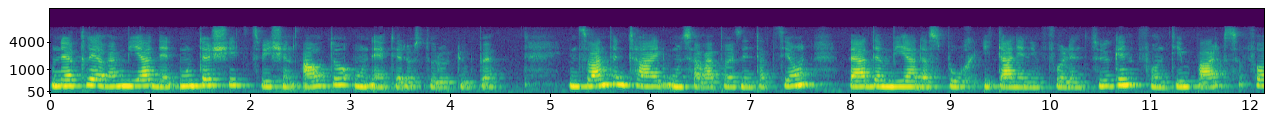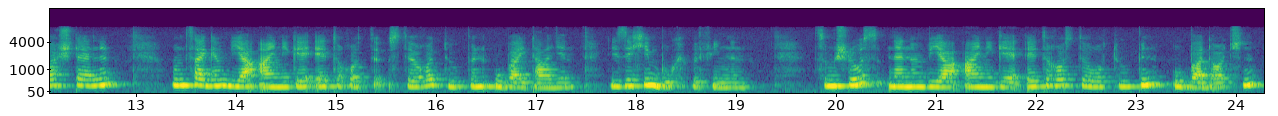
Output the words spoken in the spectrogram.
und erklären wir den Unterschied zwischen Auto- und Heterostereotype. Im zweiten Teil unserer Präsentation werden wir das Buch Italien in vollen Zügen von Tim Parks vorstellen und zeigen wir einige Heterostereotypen über Italien, die sich im Buch befinden. Zum Schluss nennen wir einige Heterostereotypen über Deutschen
